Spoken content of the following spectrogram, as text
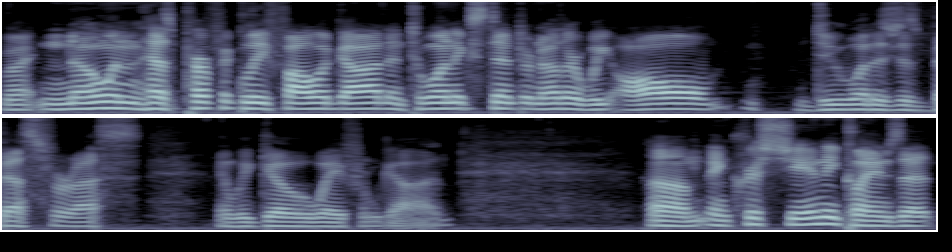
Right? No one has perfectly followed God, and to one extent or another, we all do what is just best for us, and we go away from God. Um, and Christianity claims that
